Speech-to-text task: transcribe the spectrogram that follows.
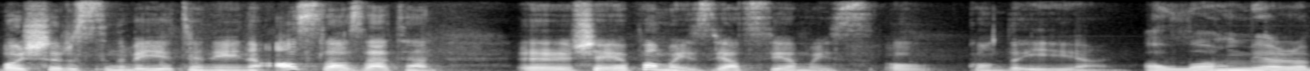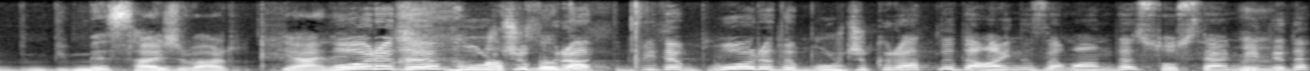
başarısını ve yeteneğini asla zaten e, şey yapamayız, yatsıyamayız. O konuda iyi yani. Allah'ım ya Rabbim bir mesaj var. Yani Bu arada Burcu atladım. Kırat bir de bu arada Burcu Kıratlı da aynı zamanda sosyal medyada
